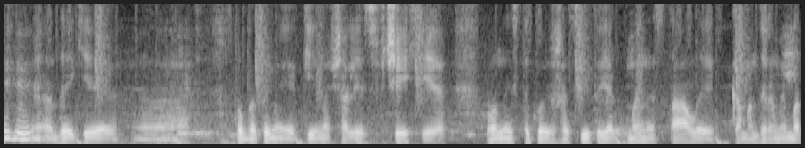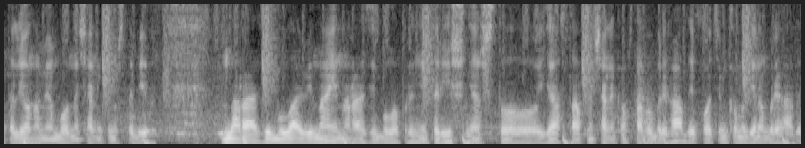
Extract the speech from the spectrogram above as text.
Е, Деякі е, побратими, які навчались в Чехії, вони з такою ж освітою, як в мене, стали командирами батальйонами або начальниками штабів. Наразі була війна, і наразі було прийнято рішення, що я став начальником штабу бригади, потім командиром бригади.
